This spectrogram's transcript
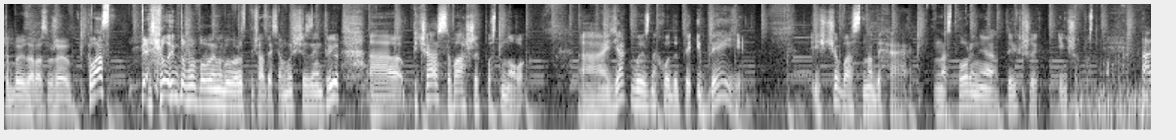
тебе зараз вже клас. 5 хвилин тому повинен був розпочатися. Ми ще за інтерв'ю. Під час ваших постановок, як ви знаходите ідеї, і що вас надихає на створення тих чи інших постановок? А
